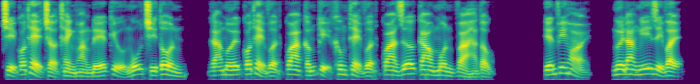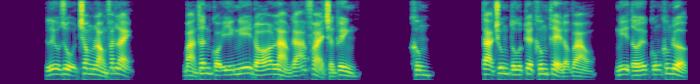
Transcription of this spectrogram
chỉ có thể trở thành hoàng đế cửu ngũ trí tôn, gã mới có thể vượt qua cấm kỵ không thể vượt qua giữa cao môn và hàn tộc. Yến Phi hỏi, ngươi đang nghĩ gì vậy? Lưu dụ trong lòng phát lệnh. Bản thân có ý nghĩ đó làm gã phải chấn kinh. Không. Tạ Trung Tú tuyệt không thể động vào, nghĩ tới cũng không được,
